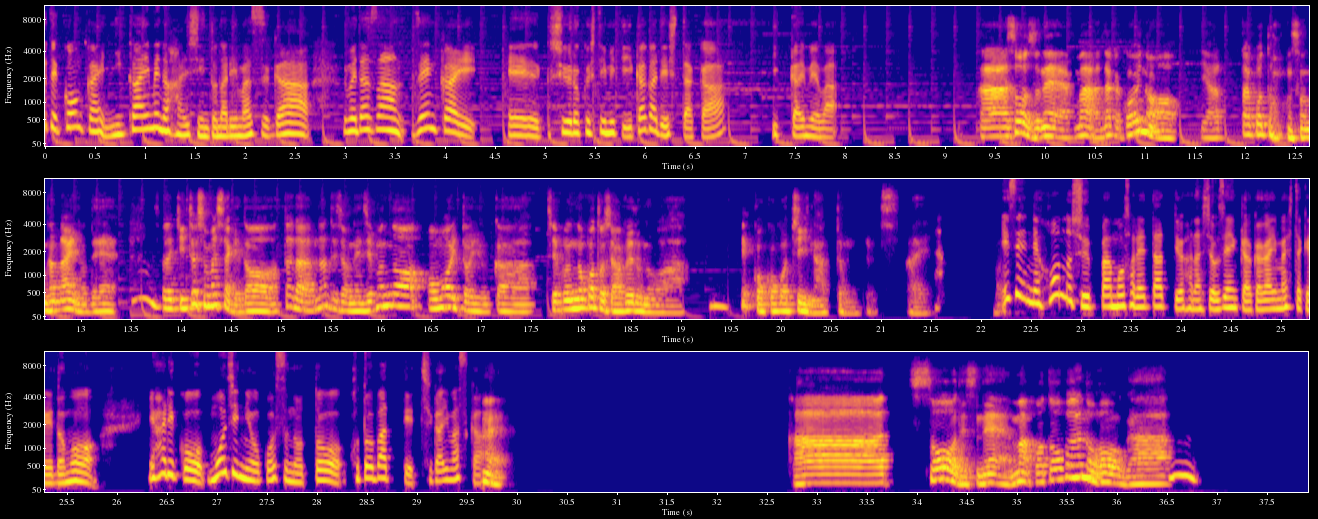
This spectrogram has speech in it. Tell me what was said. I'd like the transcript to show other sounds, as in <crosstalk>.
さて今回2回目の配信となりますが梅田さん前回、えー、収録してみていかがでしたか？1回目は。あそうですね。まあなんかこういうのをやったこともそんなないので、それ緊張しましたけどただなんでしょうね。自分の思いというか自分のこと喋るのは結構心地いいなって思ってます。はい。以前ね、本の出版もされたっていう話を前回伺いましたけれども、やはりこう、文字に起こすのと言葉って違いますか？はい。ああ、そうですね。まあ言葉の方が、うん、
